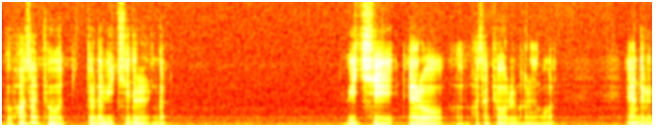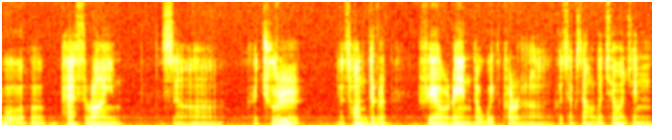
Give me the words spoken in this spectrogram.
그 화살표들의 위치를 인가? 위치 에러 어, 화살표를 말하는 건가? and 그리고 어, path line 어, 그줄 선들을 fill in with color 그 색상으로 채워진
